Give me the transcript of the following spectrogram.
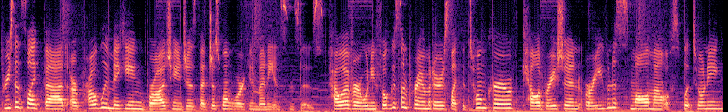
Presets like that are probably making broad changes that just won't work in many instances. However, when you focus on parameters like the tone curve, calibration, or even a small amount of split toning,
